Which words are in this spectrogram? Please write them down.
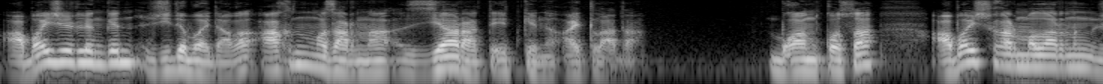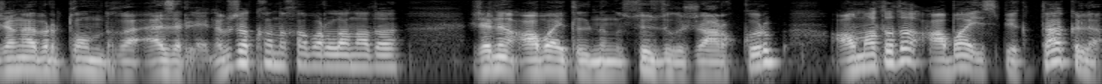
абай жерленген жидебайдағы ақын мазарына зиярат еткені айтылады. Бұған қоса абай шығармаларының жаңа бір томдығы әзірленіп жатқаны хабарланады. Және абай тілінің сөздігі жарық көріп алматыда абай спектаклі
